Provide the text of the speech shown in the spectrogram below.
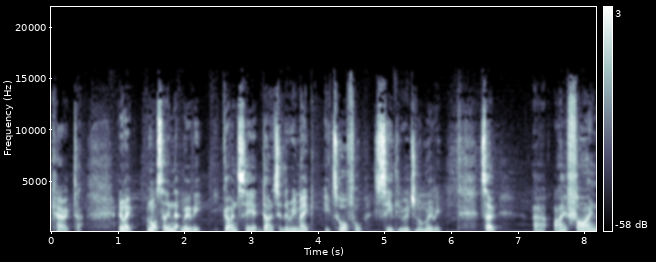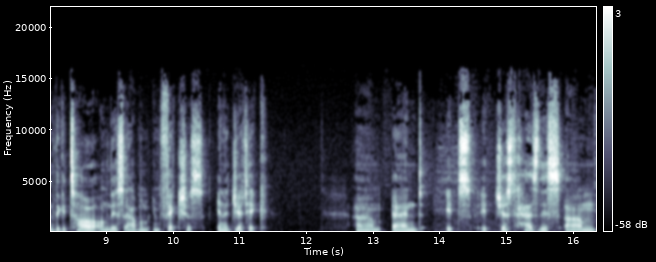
character. Anyway, I'm not selling that movie. Go and see it. Don't see the remake. It's awful. See the original movie. So, uh, I find the guitar on this album infectious, energetic, um, and it's it just has this um,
